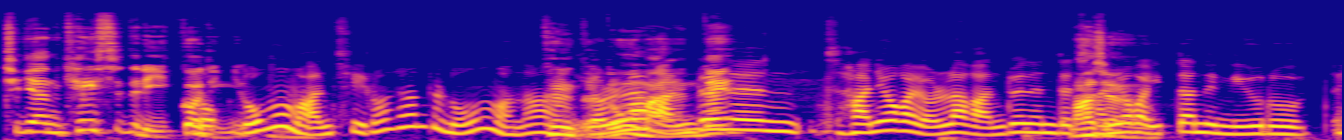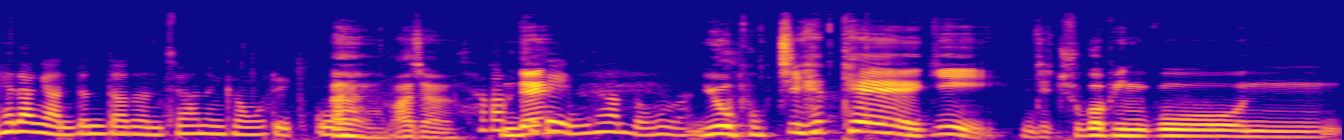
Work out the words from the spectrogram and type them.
특이한 케이스들이 있거든요. 너, 무 많지 이런 사람들 너무 많아. 그러니까 너무 연락 안 많은데 되는 자녀가 연락 안 되는데 맞아요. 자녀가 있다는 이유로 해당이 안 된다든지 하는 경우도 있고 네, 맞아요. 사각지대에 있는 사람 너무 많아. 요 복지 혜택이 이제 주거 빈곤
